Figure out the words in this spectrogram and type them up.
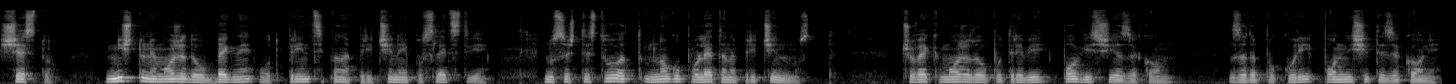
Шесто. Нищо не може да обегне от принципа на причина и последствие, но съществуват много полета на причинност. Човек може да употреби по-висшия закон, за да покори по-нишите закони,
